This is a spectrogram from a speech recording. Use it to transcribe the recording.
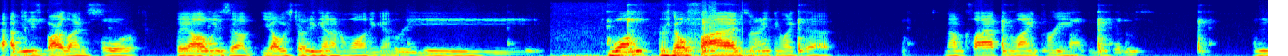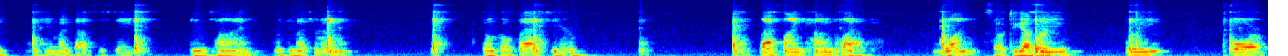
After these bar lines, they always uh, you always start again on one again. three. One. There's no fives or anything like that. Now I'm clapping line three. Clapping these rhythms. I mean, I do my best to stay in time with the metronome. Don't go fast here. Last line, count and clap. One, So together. two, three, four.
